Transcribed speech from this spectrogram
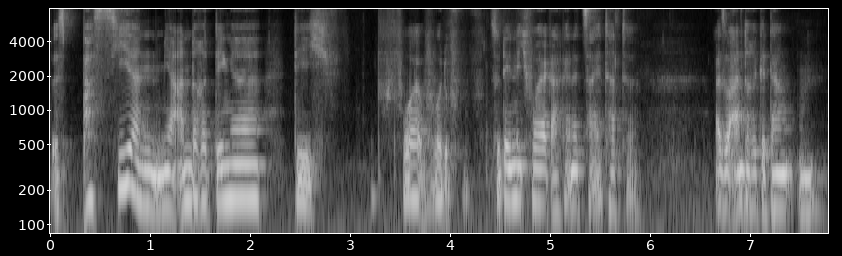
es passieren mir andere Dinge, die ich vor, wo, zu denen ich vorher gar keine Zeit hatte. Also andere Gedanken.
